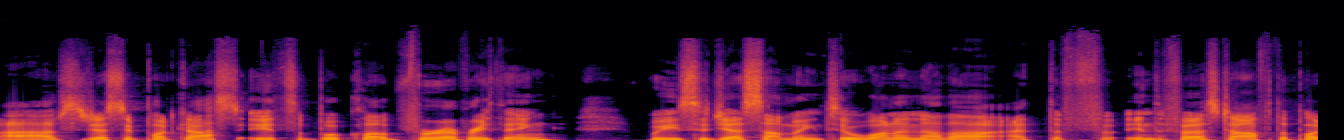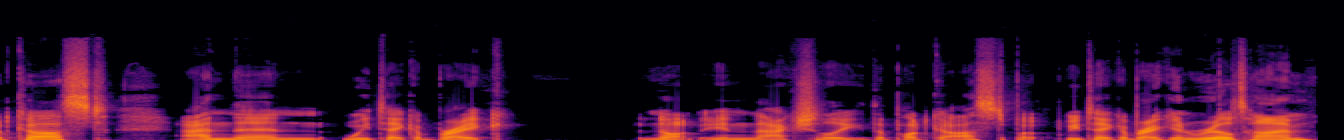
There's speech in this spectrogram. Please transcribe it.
Uh, suggested podcast. It's a book club for everything. we suggest something to one another at the f- in the first half of the podcast, and then we take a break. Not in actually the podcast, but we take a break in real time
